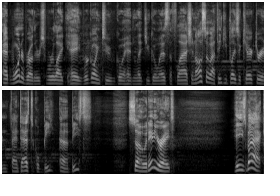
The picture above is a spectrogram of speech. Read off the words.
at Warner Brothers were like, hey, we're going to go ahead and let you go as the Flash, and also I think he plays a character in Fantastical Be- uh, Beasts. So at any rate, he's back.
